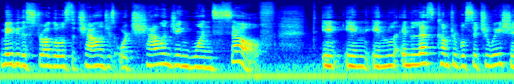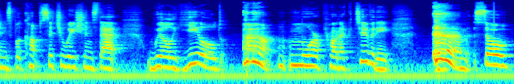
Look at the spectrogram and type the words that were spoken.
maybe the struggles the challenges or challenging oneself in in in, in less comfortable situations but com- situations that will yield more productivity. so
